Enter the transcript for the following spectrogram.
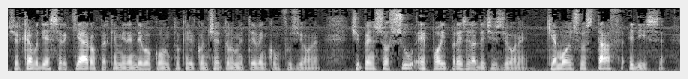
Cercavo di essere chiaro perché mi rendevo conto che il concetto lo metteva in confusione. Ci pensò su e poi prese la decisione. Chiamò il suo staff e disse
